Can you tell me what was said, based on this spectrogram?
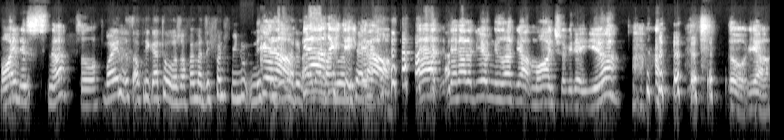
Moin ist, ne, so. Moin ist obligatorisch, auch wenn man sich fünf Minuten nicht genau. gesehen hat und ja, einer war richtig, nur im genau. Hat, dann hat Jürgen gesagt, ja, Moin, schon wieder hier. so, ja.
